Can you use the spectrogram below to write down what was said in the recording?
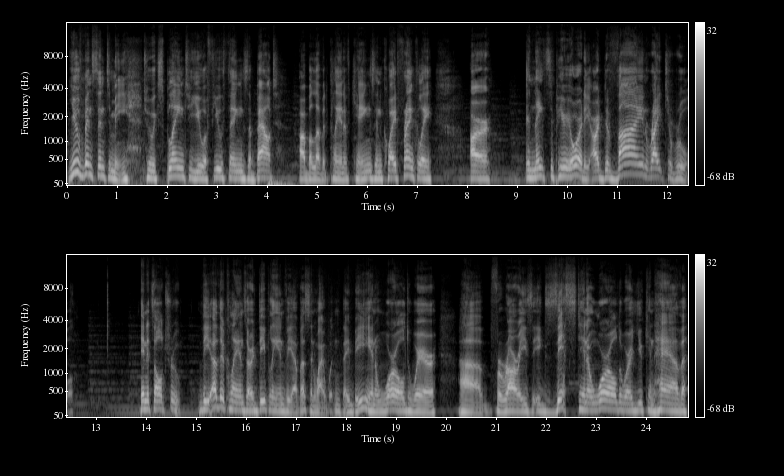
You've been sent to me to explain to you a few things about our beloved clan of kings, and quite frankly, our innate superiority, our divine right to rule. And it's all true. The other clans are deeply envy of us, and why wouldn't they be in a world where uh, Ferraris exist, in a world where you can have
